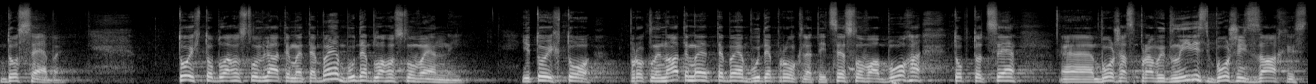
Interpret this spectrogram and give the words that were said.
до себе. Той, хто благословлятиме тебе, буде благословенний. І той, хто проклинатиме тебе, буде проклятий. Це слова Бога, тобто це е, Божа справедливість, Божий захист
